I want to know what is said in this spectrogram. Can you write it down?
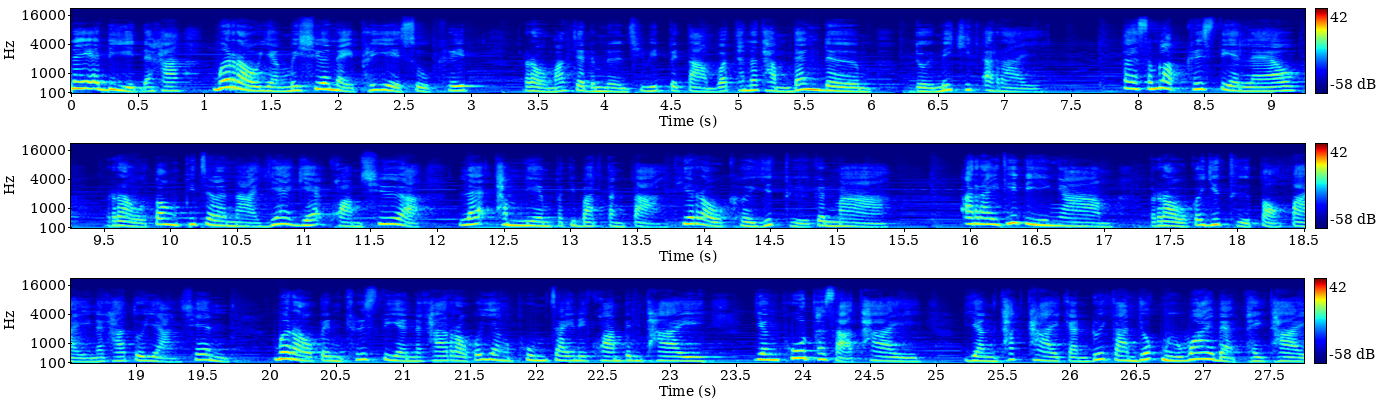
ในอดีตนะคะ เมื่อเรายังไม่เชื่อในพระเยซูคริสต์เรามักจะดำเนินชีวิตไปตามวัฒนธรรมดั้งเดิม โดยไม่คิดอะไร แต่สำหรับคริสเตียนแล้ว เราต้องพิจารณาแยกแยะความเชื่อ และธรรมเนียมปฏิบัติต่างๆ ที่เราเคยยึดถือกันมา อะไรที่ดีงาม เราก็ยึดถือต่อไปนะคะ ตัวอย่างเช่น เมื่อเราเป็นคริสเตียนนะคะ เราก็ยังภูมิใจในความเป็นไทย ยังพูดภาษาไทย ยังทักทายกันด้วยการยกมือไหว้แบบไทย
